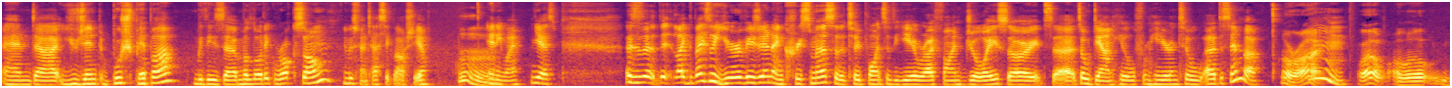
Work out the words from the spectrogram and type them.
and uh, Eugent Bushpepa with his uh, melodic rock song. It was fantastic last year. Anyway, yes. This is a, the, like basically Eurovision and Christmas are the two points of the year where I find joy. So it's uh, it's all downhill from here until uh, December. All right. Hmm. Well, we'll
